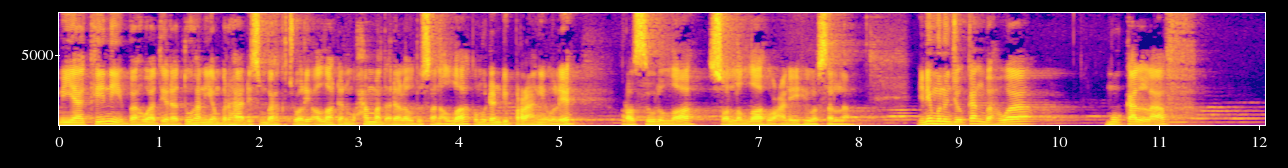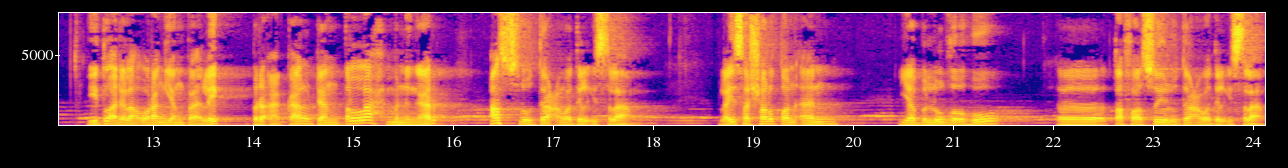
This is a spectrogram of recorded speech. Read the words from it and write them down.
meyakini bahwa tiada Tuhan yang berhak disembah kecuali Allah dan Muhammad adalah utusan Allah, kemudian diperangi oleh Rasulullah Shallallahu Alaihi Wasallam. Ini menunjukkan bahwa mukallaf itu adalah orang yang balik, berakal dan telah mendengar aslu da'watil Islam. Laisa syartan an yablughahu uh, tafasilu da'watil Islam.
